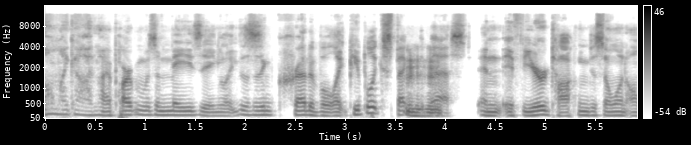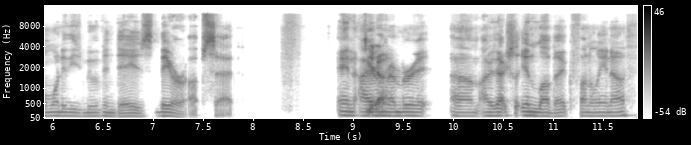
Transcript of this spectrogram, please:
oh my god my apartment was amazing. Like this is incredible. Like people expect mm-hmm. the best. And if you're talking to someone on one of these moving days they are upset. And i yeah. remember it um, i was actually in lubbock funnily enough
